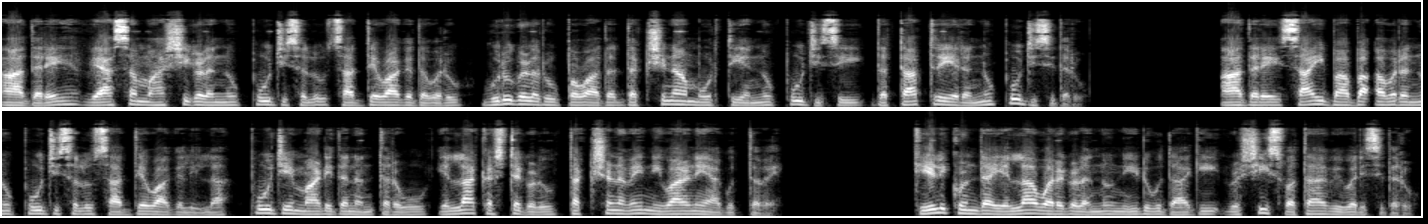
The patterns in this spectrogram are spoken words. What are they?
ಆದರೆ ವ್ಯಾಸ ಮಹರ್ಷಿಗಳನ್ನು ಪೂಜಿಸಲು ಸಾಧ್ಯವಾಗದವರು ಗುರುಗಳ ರೂಪವಾದ ದಕ್ಷಿಣಾಮೂರ್ತಿಯನ್ನು ಪೂಜಿಸಿ ದತ್ತಾತ್ರೇಯರನ್ನು ಪೂಜಿಸಿದರು. ಆದರೆ ಸಾಯಿಬಾಬಾ ಅವರನ್ನು ಪೂಜಿಸಲು ಸಾಧ್ಯವಾಗಲಿಲ್ಲ. ಪೂಜೆ ಮಾಡಿದ ನಂತರವೂ ಎಲ್ಲಾ ಕಷ್ಟಗಳು ತಕ್ಷಣವೇ ನಿವಾರಣೆಯಾಗುತ್ತವೆ. ಕೇಳಿಕೊಂಡ ಎಲ್ಲಾ ವರಗಳನ್ನು ನೀಡುವುದಾಗಿ ಋಷಿ ಸ್ವತಃ ವಿವರಿಸಿದರು.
